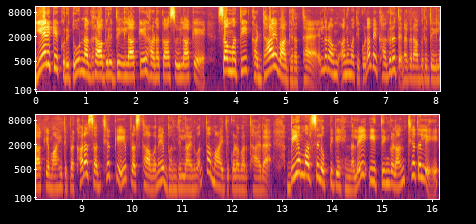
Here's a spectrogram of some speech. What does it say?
ಏರಿಕೆ ಕುರಿತು ನಗರಾಭಿವೃದ್ಧಿ ಇಲಾಖೆ, ಹಣಕಾಸು ಇಲಾಖೆ ಸಮ್ಮತಿ ಕಡ್ಡಾಯವಾಗಿರುತ್ತೆ. ಎಲ್ಲರ ಅನು- ಅನುಮತಿ ಕೂಡ ಬೇಕಾಗಿರುತ್ತೆ. ನಗರಾಭಿವೃದ್ಧಿ ಇಲಾಖೆ ಮಾಹಿತಿ ಪ್ರಕಾರ ಸದ್ಯಕ್ಕೆ ಪ್ರಸ್ತಾವನೆ ಬಂದಿಲ್ಲ ಎನ್ನುವಂತ ಮಾಹಿತಿ ಕೂಡ ಬರ್ತಾ ಇದೆ. ಬಿಎಂಆರ್ಸಿಲ್ ಒಪ್ಪಿಗೆ ಹಿನ್ನೆಲೆ ಈ ತಿಂಗಳ ಅಂತ್ಯದಲ್ಲಿ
